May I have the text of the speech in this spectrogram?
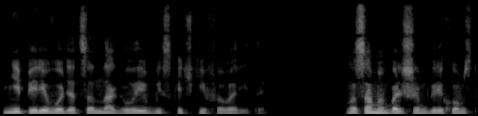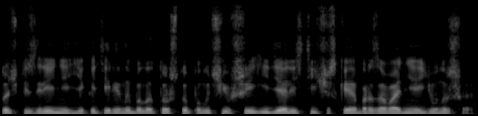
не переводятся наглые выскочки-фавориты. Но самым большим грехом с точки зрения Екатерины было то, что получивший идеалистическое образование юноша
